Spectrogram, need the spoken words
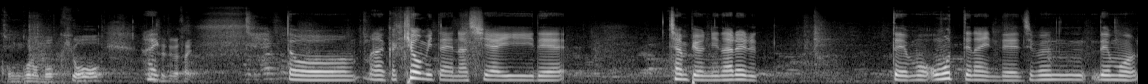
今後の目標を教えてください、はい、となんか今日みたいな試合でチャンピオンになれるってもう思ってないんで自分でも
